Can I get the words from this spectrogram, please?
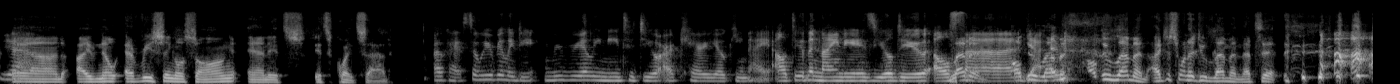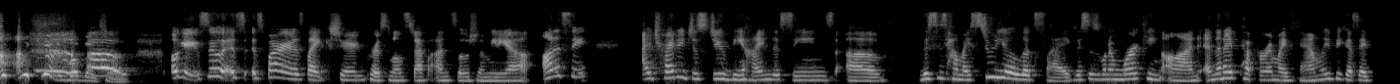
Yeah. and i know every single song and it's it's quite sad Okay, so we really do. We really need to do our karaoke night. I'll do the '90s. You'll do Elsa. lemon i'll do yeah. lemon i'll do lemon i just want to do lemon that's it i love that song Um, okay, so as as far as like sharing personal stuff on social media, honestly, I try to just do behind the scenes of this is how my studio looks like. This is what I'm working on, and then I pepper in my family because I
